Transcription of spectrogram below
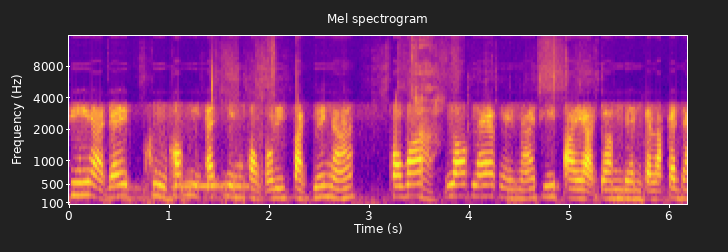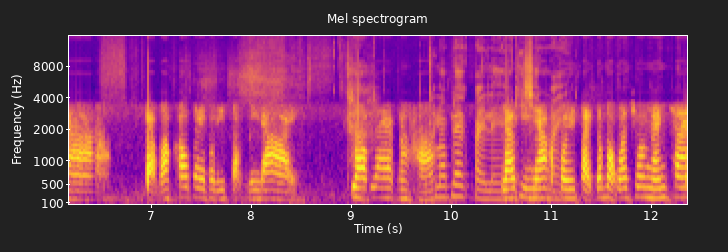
พี่อะได้คือเขามีแอดมินของบริษัทด้วยนะ เพราะว่าค่ะรอบแรกเลยนะที่ไปอะดำเดือนกรกฎาแต่ว่าเข้าไปบริษัทไม่ได้ รอบแรกนะคะ รอบแรกไปแล้วแล้วทีที่เนี้เชียยงใหม่บริษัทก็บอกว่าช่วงนั้นใช่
